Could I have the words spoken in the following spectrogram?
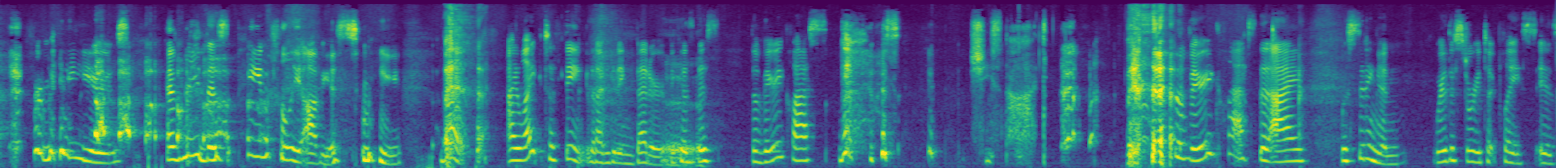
for many years have made this painfully obvious to me. But I like to think that I'm getting better because uh. this the very class that I was She's not. the very class that I was sitting in where the story took place is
